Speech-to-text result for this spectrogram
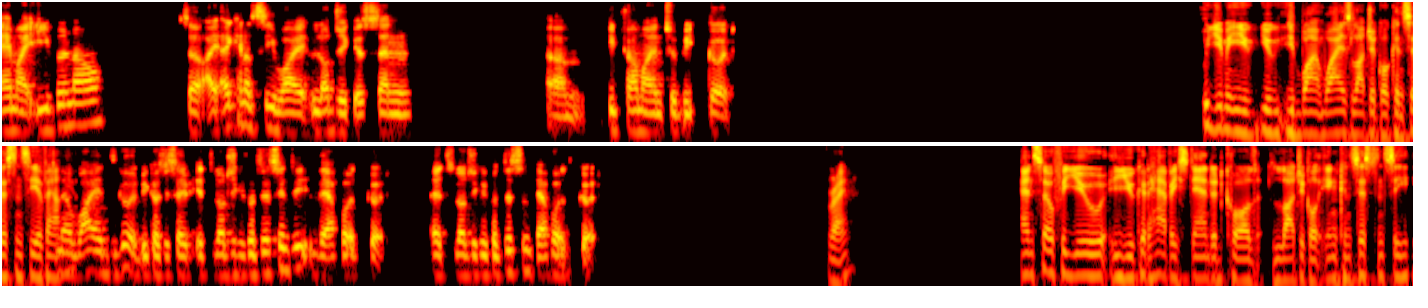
am I evil now? So I, I cannot see why logic is then um, determined to be good. You mean you, you, you why, why is logical consistency a value? No, why it's good because you say it's logical consistency, therefore it's good. It's logically consistent, therefore it's good. Right. And so for you, you could have a standard called logical inconsistency.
